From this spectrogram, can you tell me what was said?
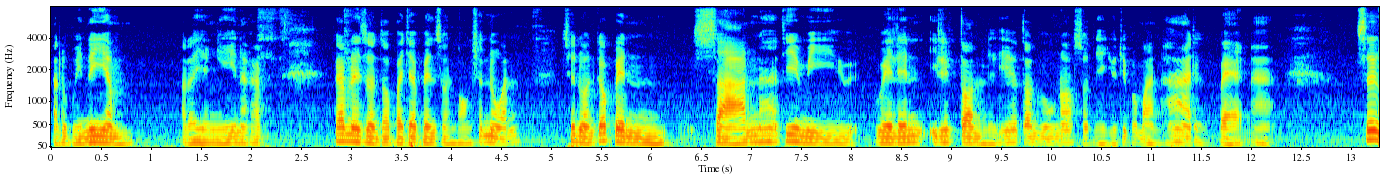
อลูมิเนียมอะไรอย่างนี้นะครับครับในส่วนต่อไปจะเป็นส่วนของฉนวน ฉนวนก็เป็นสารนะฮะที่มีเวเลนต์อิเล็กตรอนหรืออิเล็กตรอนวงนอกสุดเนี่ยอยู่ที่ประมาณ 5-8นะฮะซึ่ง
